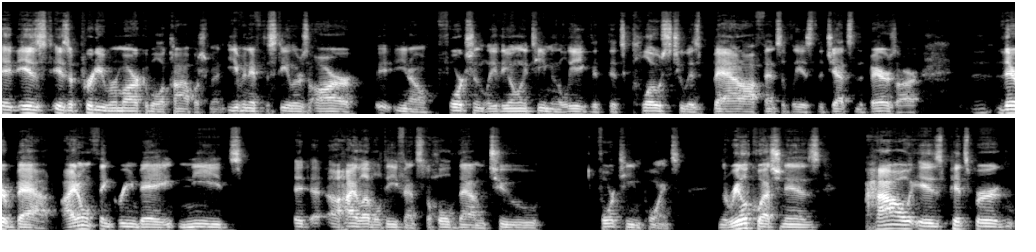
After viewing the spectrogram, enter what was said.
it is is a pretty remarkable accomplishment even if the Steelers are you know fortunately the only team in the league that, that's close to as bad offensively as the Jets and the Bears are. They're bad. I don't think Green Bay needs a, a high level defense to hold them to 14 points. And the real question is how is Pittsburgh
